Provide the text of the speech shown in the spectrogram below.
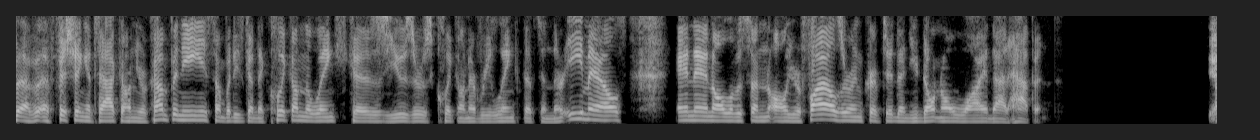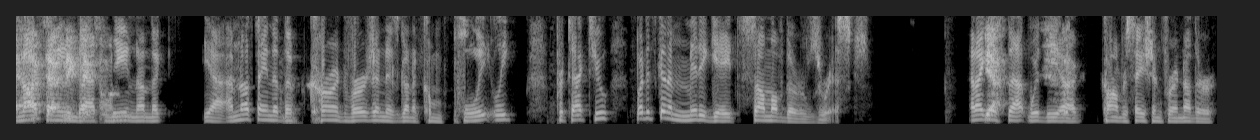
a phishing attack on your company. Somebody's going to click on the link because users click on every link that's in their emails. And then all of a sudden, all your files are encrypted and you don't know why that happened. Yeah, I'm not I've saying that being on the yeah, I'm not saying that the current version is going to completely protect you, but it's going to mitigate some of those risks. And I yeah. guess that would be a conversation for another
